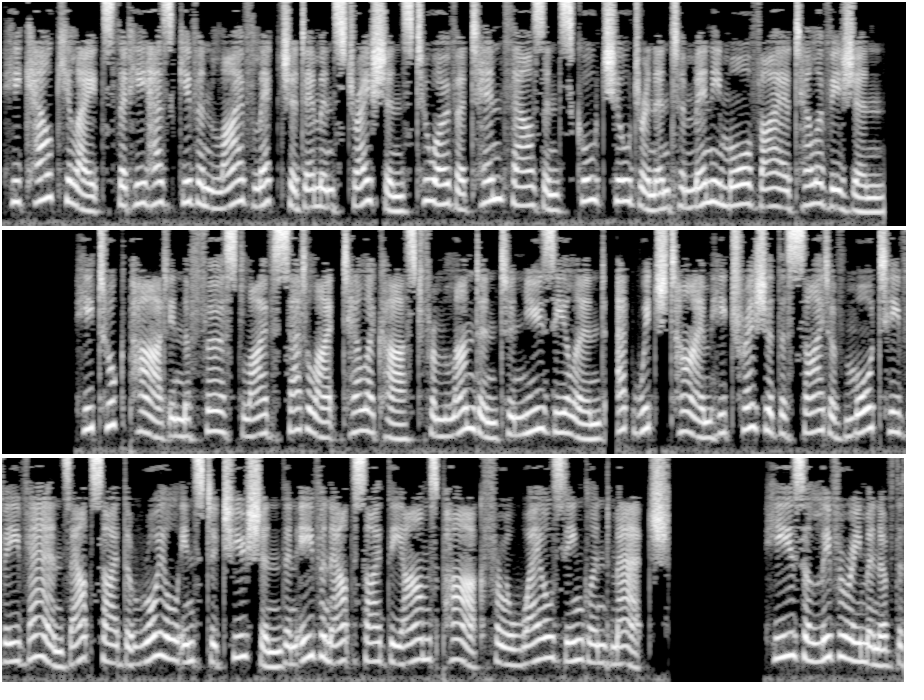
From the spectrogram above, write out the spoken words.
He calculates that he has given live lecture demonstrations to over 10,000 school children and to many more via television. He took part in the first live satellite telecast from London to New Zealand, at which time he treasured the sight of more TV vans outside the Royal Institution than even outside the Arms Park for a Wales-England match. He is a liveryman of the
